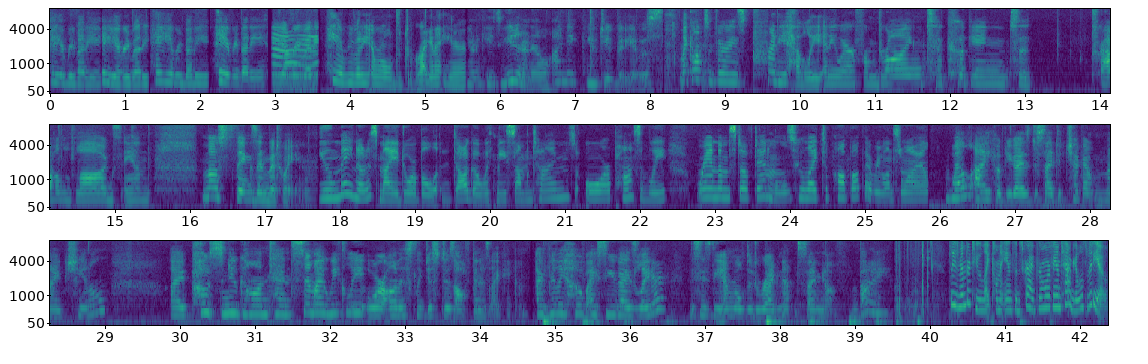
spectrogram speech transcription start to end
Hey everybody. Hey everybody. Hey everybody. Hey everybody. Hey everybody. Hey everybody, Emerald Dragonette here. And in case you didn't know, I make YouTube videos. My content varies pretty heavily, anywhere from drawing to cooking to travel vlogs and most things in between. You may notice my adorable doggo with me sometimes, or possibly random stuffed animals who like to pop up every once in a while. Well, I hope you guys decide to check out my channel. I post new content semi-weekly or honestly just as often as I can. I really hope I see you guys later. This is the Emerald Dragonette signing off. Bye! Please remember to like, comment, and subscribe for more fantabulous videos.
